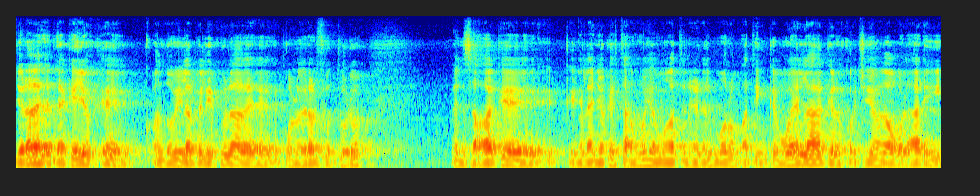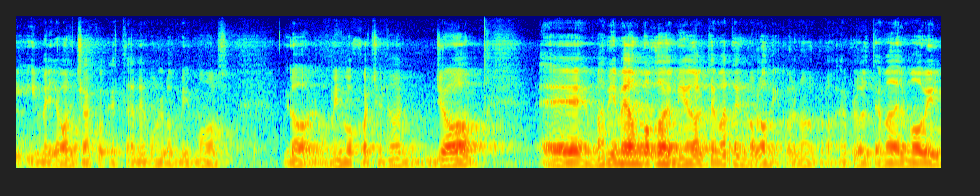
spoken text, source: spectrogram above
yo era de, aquellos que cuando vi la película de Volver al Futuro pensaba que, que, en el año que estamos íbamos a tener el monopatín que vuela, que los coches iban a volar y, y me llevo el chasco que tenemos los mismos, los, los mismos coches. ¿no? Yo eh, más bien me da un poco de miedo el tema tecnológico, ¿no? por ejemplo el tema del móvil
